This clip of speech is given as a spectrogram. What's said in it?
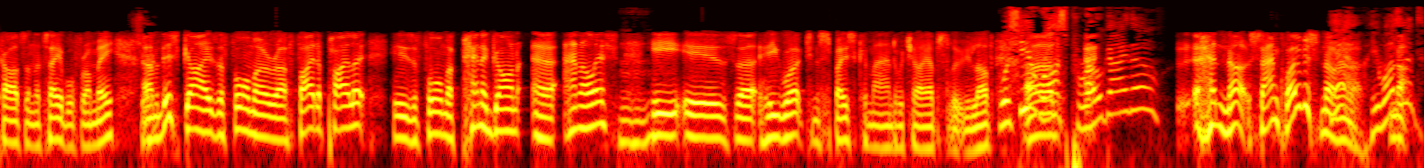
cards on the table from me. Sure. Um, this guy is a former uh, fighter pilot. He's a former Pentagon uh, analyst. Mm-hmm. He is uh, he worked in Space Command, which I absolutely love. Was he a Ross Perot guy though? no, Sam Clovis. No, yeah, no, no. he wasn't.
